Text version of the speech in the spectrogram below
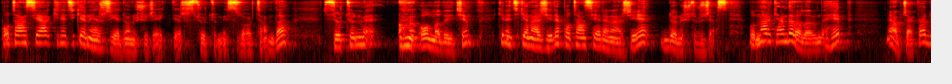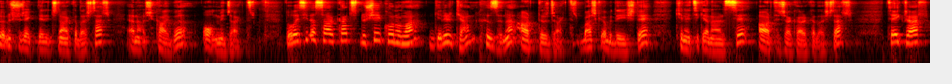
Potansiyel kinetik enerjiye dönüşecektir sürtünmesiz ortamda. Sürtünme olmadığı için kinetik enerjiyi de potansiyel enerjiye dönüştüreceğiz. Bunlar kendi aralarında hep ne yapacaklar? Dönüşecekleri için arkadaşlar enerji kaybı olmayacaktır. Dolayısıyla sarkaç düşey konuma gelirken hızını arttıracaktır. Başka bir deyişle kinetik enerjisi artacak arkadaşlar. Tekrar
